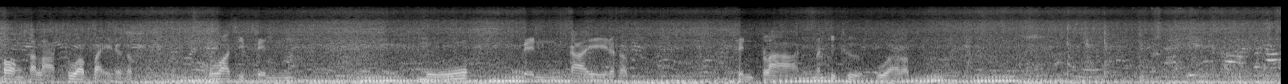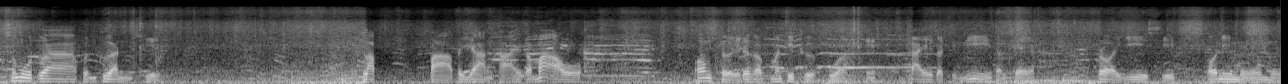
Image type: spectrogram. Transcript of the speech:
ท้องตลาดทั่วไปนะครับ เพราะว่าสิเป็นหมูเป็นไก่นะครับ เป็นปลาเนี่ยมันจะถือกลัวครับ สมมติว่าเพื่อนๆที่รับปลาไปย่างขายก็มาเอาอ้องเตยนะครับ มันติถือกลัวนี่ไก่ก็ถึงนี่ตั้งแต่ร้อยยี่สิบอ๋อนี่หมูหมู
